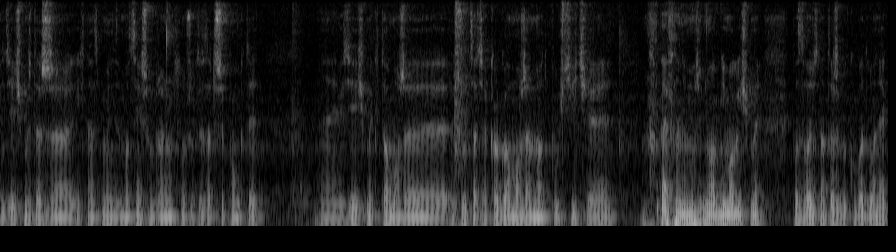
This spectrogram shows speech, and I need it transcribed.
Wiedzieliśmy też, że ich najmocniejszą bronią są rzuty za trzy punkty. Y, wiedzieliśmy, kto może rzucać, a kogo możemy odpuścić. Y, na pewno nie, nie mogliśmy pozwolić na to, żeby Kuba Dłoniak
